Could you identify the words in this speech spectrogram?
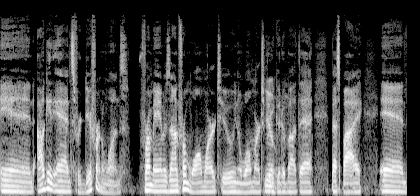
and I'll get ads for different ones from Amazon, from Walmart too. You know, Walmart's pretty Yep. good about that. Best Buy, and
